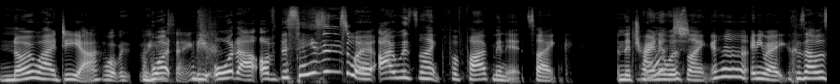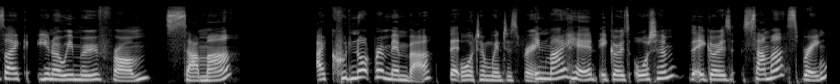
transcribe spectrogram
no idea What was what, what the order of the seasons were. I was like for 5 minutes like and the trainer was like uh, anyway because I was like, you know, we move from summer I could not remember that Autumn, winter, spring. in my head it goes autumn, it goes summer, spring,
